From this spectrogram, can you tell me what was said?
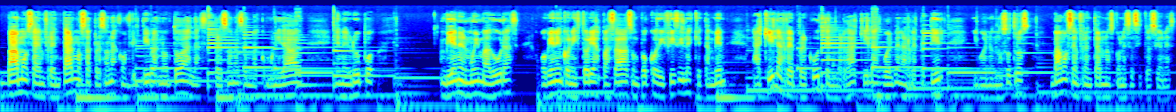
vamos a enfrentarnos a personas conflictivas, no todas las personas en la comunidad, en el grupo, vienen muy maduras o vienen con historias pasadas un poco difíciles que también aquí las repercuten, ¿verdad? Aquí las vuelven a repetir y bueno, nosotros vamos a enfrentarnos con esas situaciones.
